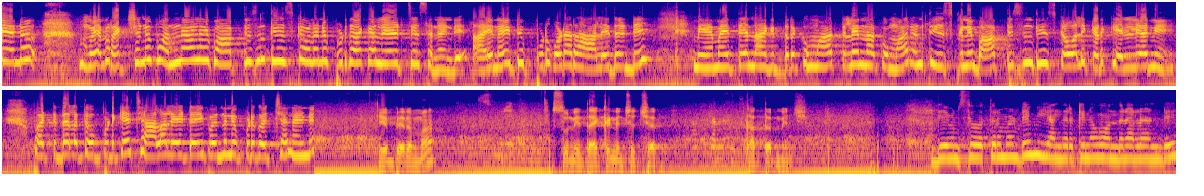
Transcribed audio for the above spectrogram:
నేను మేము రక్షణ పొందాలి బాప్తిసం తీసుకోవాలని ఇప్పుడు దాకా లేట్ చేశానండి. ఆయన అయితే ఇప్పుడు కూడా రాలేదండి. మేమైతే నాకు ఇద్దరు కుమార్తెలే నా కుమారుని తీసుకుని బాప్తిసం తీసుకోవాలి ఇక్కడికి వెళ్ళి అని పట్టుదలతో ఇప్పటికే చాలా లేట్ అయిపోయిందని ఇప్పటికి వచ్చానండి. ఏం పేరమ్మా? సునీత. ఎక్కడి నుంచి వచ్చారు? ఖత్తర్ నుంచి. దేవుని స్తోత్రం అండి. మీ అందరికీ నా వందనాలండి.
